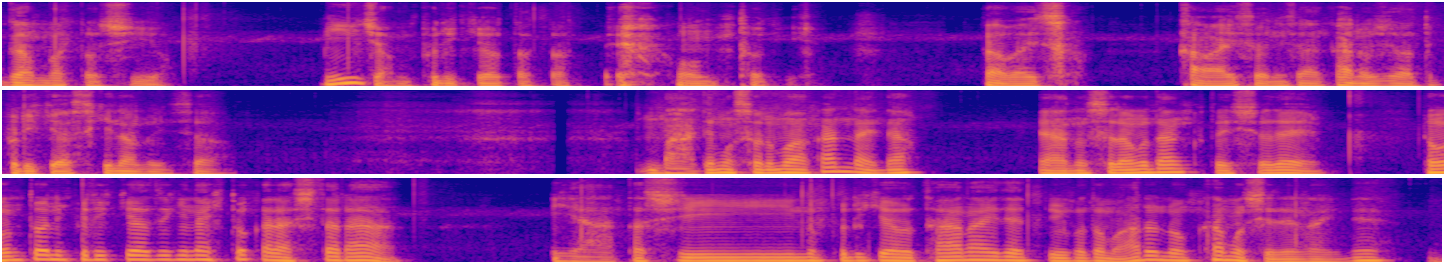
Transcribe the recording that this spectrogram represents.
頑張ってほしいよ。いいじゃん、プリキュア歌ったって。本当に。かわいそう。かわいそうにさ、彼女だってプリキュア好きなのにさ。まあでもそれもわかんないな。あの、スラムダンクと一緒で、本当にプリキュア好きな人からしたら、いや、私のプリキュアを歌わないでっていうこともあるのかもしれないね。うん、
